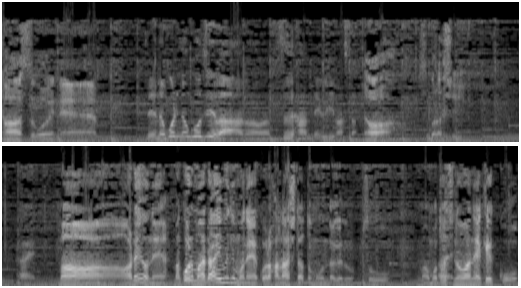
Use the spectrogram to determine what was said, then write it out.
ああ、すごいね。で、残りの50は、あの、通販で売りました。ああ、素晴らしい。はい。まあ、あれよね。まあこれまあライブでもね、これ話したと思うんだけど、そう。まあ、もたちのはね、結構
